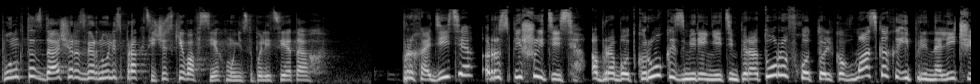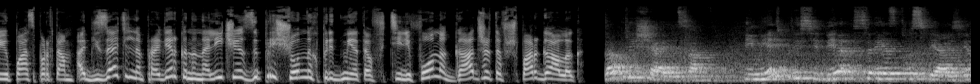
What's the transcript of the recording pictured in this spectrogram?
Пункты сдачи развернулись практически во всех муниципалитетах. Проходите, распишитесь. Обработка рук, измерение температуры, вход только в масках и при наличии паспорта. Обязательно проверка на наличие запрещенных предметов – телефона, гаджетов, шпаргалок. Запрещается иметь при себе средства связи,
